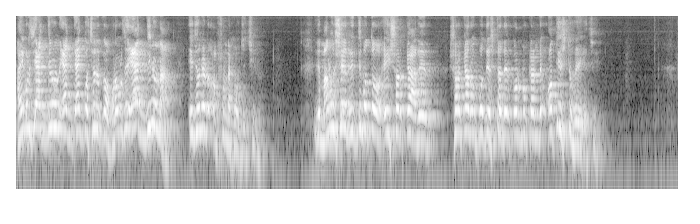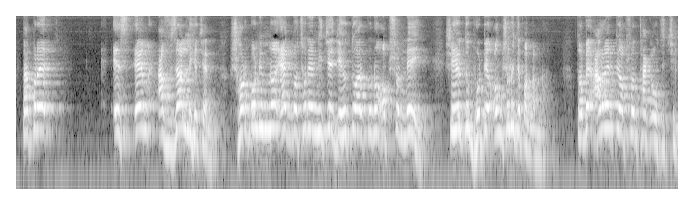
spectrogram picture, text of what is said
আমি বলছি, একদিনও, এক এক বছরের কম। ওরা বলছে, একদিনও না। এই ধরনের একটা অপশন রাখা উচিত ছিল। যে মানুষের রীতিমতো এই সরকারের, সরকার উপদেষ্টাদের কর্মকাণ্ডে অতিষ্ঠ হয়ে গেছে। তারপরে এস এম আফজাল লিখেছেন সর্বনিম্ন এক বছরের নিচে যেহেতু আর কোনো অপশন নেই, সেহেতু ভোটে অংশ নিতে পারলাম না। তবে আরও একটি অপশন থাকা উচিত ছিল।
